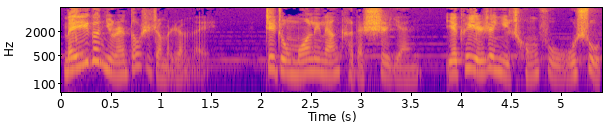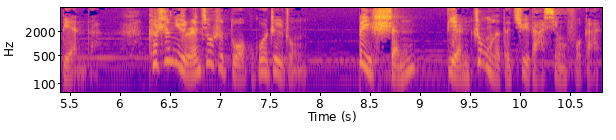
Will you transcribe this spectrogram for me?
每一个女人都是这么认为。这种模棱两可的誓言也可以任意重复无数遍的，可是女人就是躲不过这种被神点中了的巨大幸福感，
